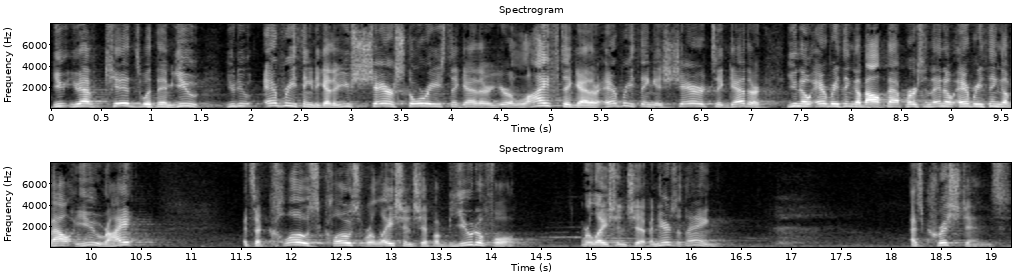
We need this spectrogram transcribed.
You, you have kids with them. You, you do everything together. You share stories together, your life together. Everything is shared together. You know everything about that person, they know everything about you, right? It's a close, close relationship, a beautiful relationship. And here's the thing as Christians,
